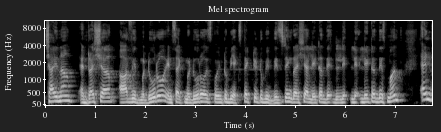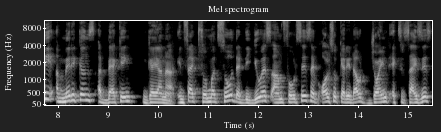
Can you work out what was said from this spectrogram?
China and Russia are with Maduro. In fact, Maduro is going to be expected to be visiting Russia later, the, later this month. And the Americans are backing Guyana. In fact, so much so that the US armed forces have also carried out joint exercises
